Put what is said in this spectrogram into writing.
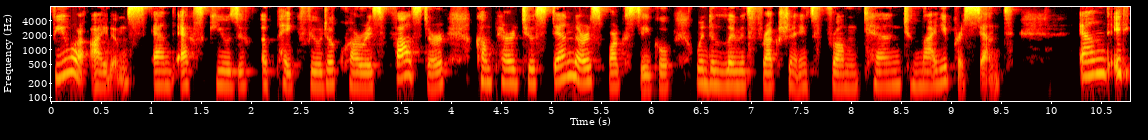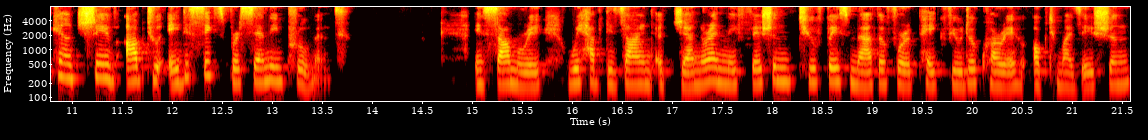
fewer items and executes opaque filter queries faster compared to standard Spark SQL when the limit fraction is from 10 to 90%. And it can achieve up to 86% improvement. In summary, we have designed a general and efficient two-phase method for opaque filter query optimization.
